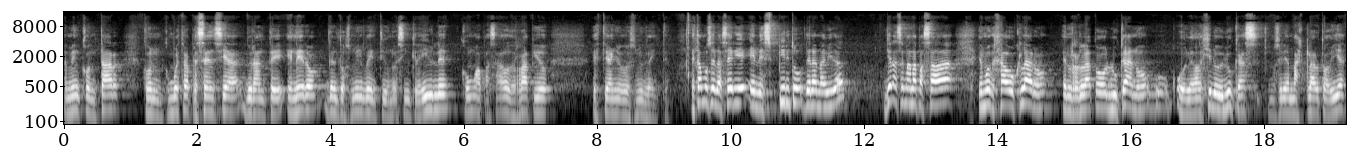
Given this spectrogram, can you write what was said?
también contar con, vuestra presencia durante enero del 2021. Es increíble cómo ha pasado de rápido este año 2020. Estamos en la serie El espíritu de la Navidad. Ya la semana pasada hemos dejado claro el relato lucano o el Evangelio de Lucas, como sería más claro todavía,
